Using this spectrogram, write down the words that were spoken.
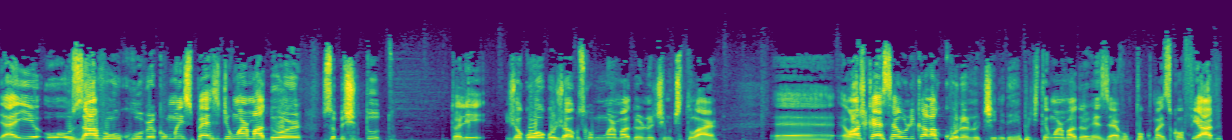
E aí usavam o Coover como uma espécie de um armador substituto. Então ele jogou alguns jogos como um armador no time titular. É, eu acho que essa é a única lacuna no time. De repente tem um armador reserva um pouco mais confiável.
